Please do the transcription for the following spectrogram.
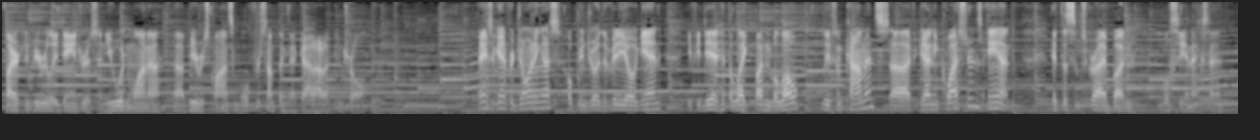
Fire can be really dangerous, and you wouldn't want to uh, be responsible for something that got out of control. Thanks again for joining us. Hope you enjoyed the video again. If you did, hit the like button below, leave some comments uh, if you got any questions, and hit the subscribe button. We'll see you next time.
